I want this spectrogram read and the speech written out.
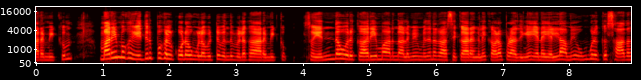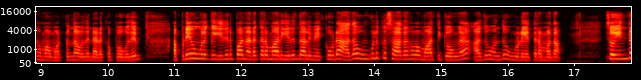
ஆரம்பிக்கும். மறைமுக எதிர்ப்புகள் கூட உங்களை விட்டு வந்து விலக ஆரம்பிக்கும். ஸோ எந்த ஒரு காரியமாக இருந்தாலுமே மிதன ராசிக்காரங்களே கவலைப்படாதீங்க. ஏன்னா எல்லாமே உங்களுக்கு சாதகமாக மட்டும்தான் வந்து நடக்க போகுது. அப்படியே உங்களுக்கு எதிர்ப்பாக நடக்கிற மாதிரி இருந்தாலுமே கூட அதை உங்களுக்கு சாதகமாக மாற்றிக்கோங்க அதுவும் வந்து உங்களுடைய திறமை தான் ஸோ இந்த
